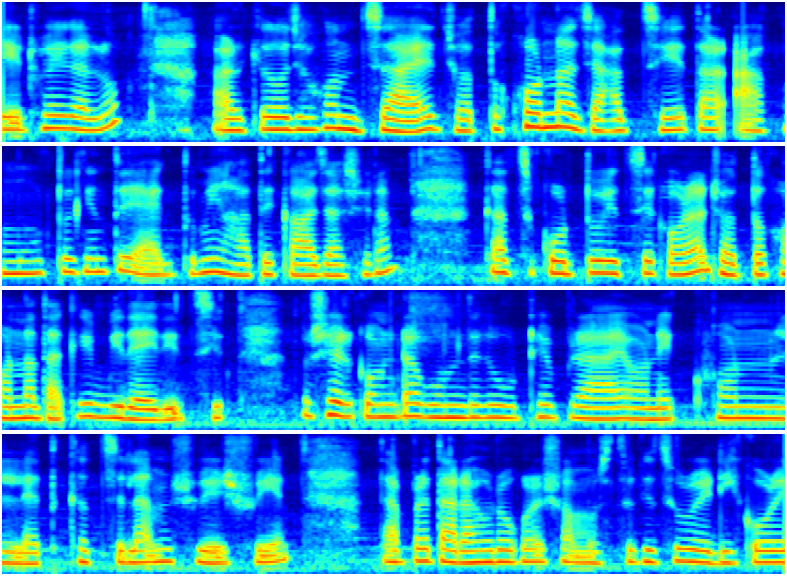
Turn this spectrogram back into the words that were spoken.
লেট হয়ে গেল, আর কেউ যখন যায়, যতক্ষণ না যাচ্ছে, তার আগ মুহূর্ত কিন্তু একদমই হাতে কাজ আসে না। কাজ করতেও ইচ্ছে করে যতক্ষণ না তাকে বিদায় দিচ্ছি। তো সেরকমটা ঘুম থেকে উঠে প্রায় অনেকক্ষণ লেত খাচ্ছিলাম শুয়ে শুয়ে। তারপরে তাড়াহুড়ো করে সমস্ত কিছু রেডি করে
